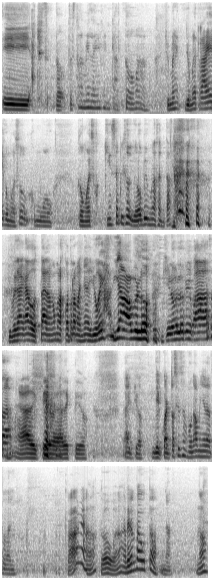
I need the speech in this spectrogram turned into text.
Y esto, esto también a mí me encantó, man. Yo me, yo me tragué como eso, como como esos 15 episodios, yo los vi en una sentada. yo me tenía que acostar, eran como las 4 de la mañana, y yo, ¡eh, diablo! Quiero ver lo que pasa. Es adictivo, es adictivo. Ay, yo. Y el cuarto season fue una mierda total. Claro que no, estuvo bueno. ¿A ti no te gustó? No. ¿No?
